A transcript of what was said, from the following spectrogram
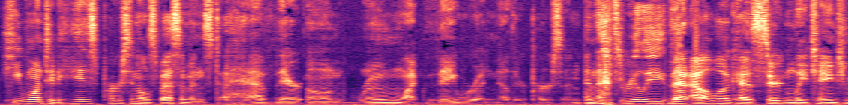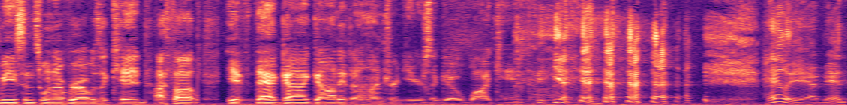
He wanted his personal specimens to have their own room like they were another person. And that's really, that outlook has certainly changed me since whenever I was a kid. I thought, if that guy got it a hundred years ago, why can't I? Hell yeah, man!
